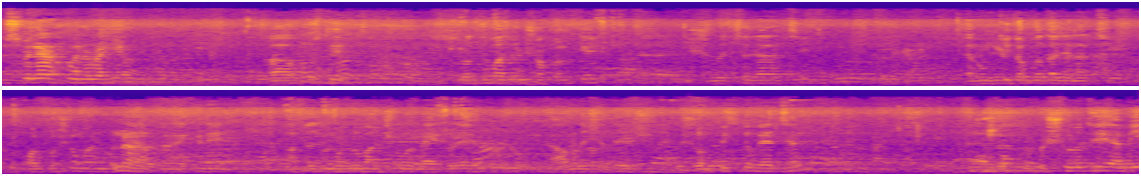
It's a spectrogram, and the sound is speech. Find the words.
বিসমিল্লাহির রহমানির রহিম। উপস্থিত শ্রদ্ধাভাজন সকলকে শুভেচ্ছা জানাচ্ছি এবং কৃতজ্ঞতা জানাচ্ছি। অল্প সময়ের মধ্যে আপনারা এখানে আপনাদের মূল্যবান সময় ব্যয় করে আমাদের সাথে সম্পৃক্ত হয়েছেন। শুরুতেই আমি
